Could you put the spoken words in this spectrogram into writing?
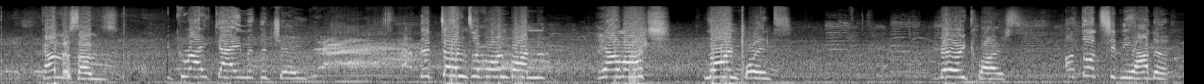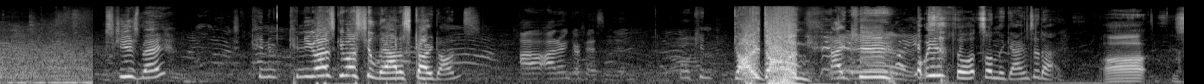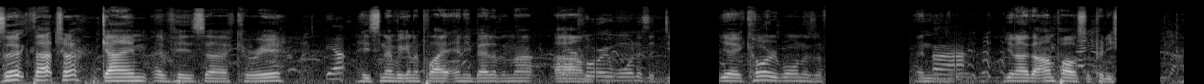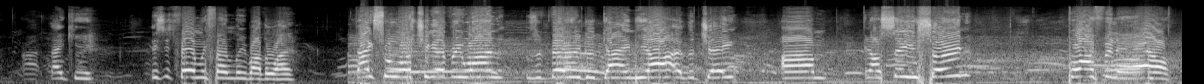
Come the Suns. Great game at the G. The Dons have won by n- how much? Nine points. Very close. I thought Sydney had it. Excuse me. Can, can you guys give us your loudest go Dons? Uh, I don't go for Essendon. Or can, Go Dons! thank you. What were your thoughts on the game today? Uh, Zerk Thatcher, game of his uh, career. Yeah. He's never going to play any better than that. Um, Corey Warner's a. yeah, Corey Warner's a. F- and Alright. you know the umpires are pretty. Alright, thank you. This is family friendly, by the way. Thanks for watching, everyone. It was a very good game here at the G. Um, and I'll see you soon. Bye for now.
